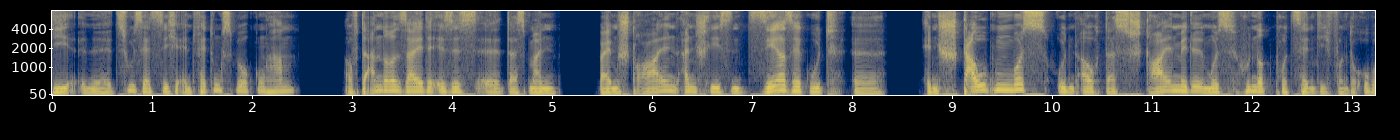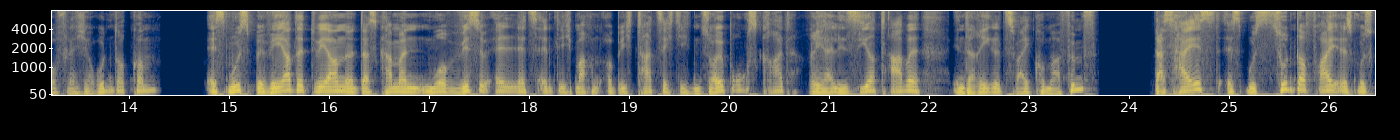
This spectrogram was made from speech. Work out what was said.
die eine zusätzliche Entfettungswirkung haben. Auf der anderen Seite ist es, äh, dass man beim Strahlen anschließend sehr, sehr gut äh, entstauben muss und auch das Strahlmittel muss hundertprozentig von der Oberfläche runterkommen. Es muss bewertet werden und das kann man nur visuell letztendlich machen, ob ich tatsächlich einen Säuberungsgrad realisiert habe, in der Regel 2,5. Das heißt, es muss zunderfrei, es muss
